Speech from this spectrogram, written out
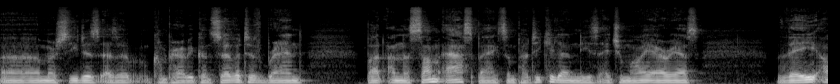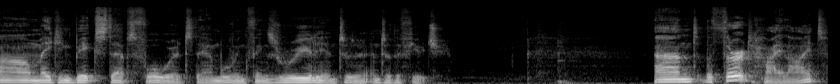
uh, Mercedes as a comparably conservative brand, but under some aspects, in particular in these HMI areas, they are making big steps forward. They are moving things really into the, into the future. And the third highlight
